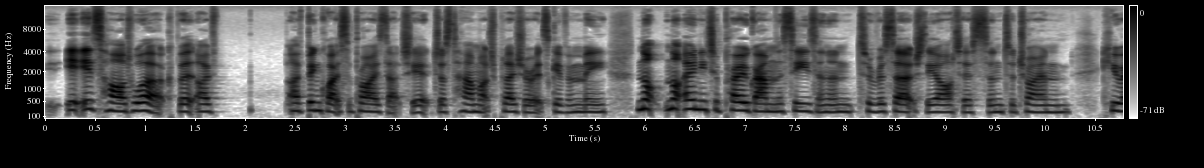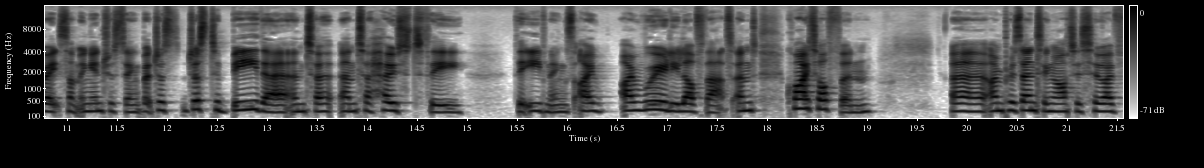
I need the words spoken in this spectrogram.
it is hard work, but I've I've been quite surprised actually at just how much pleasure it's given me not not only to program the season and to research the artists and to try and curate something interesting but just just to be there and to and to host the the evenings. I I really love that. And quite often uh, I'm presenting artists who I've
